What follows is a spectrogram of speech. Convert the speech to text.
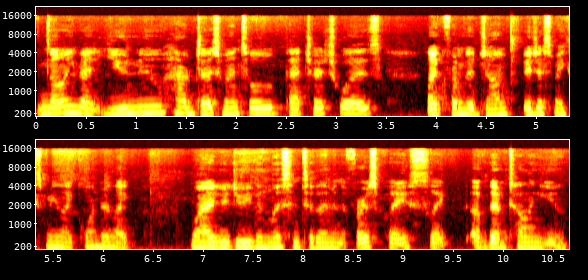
knowing that you knew how judgmental that church was, like from the jump, it just makes me like wonder like why did you even listen to them in the first place? Like of them telling you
